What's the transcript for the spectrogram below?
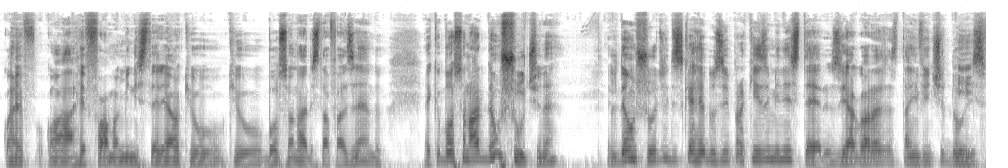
com a, com a reforma ministerial que o, que o Bolsonaro está fazendo, é que o Bolsonaro deu um chute, né? Ele deu um chute e disse que ia reduzir para 15 ministérios, e agora está em 22. Isso.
